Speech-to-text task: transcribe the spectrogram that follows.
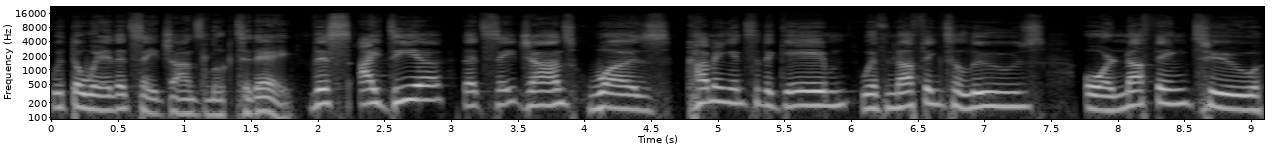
with the way that St. John's look today. This idea that St. John's was coming into the game with nothing to lose or nothing to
